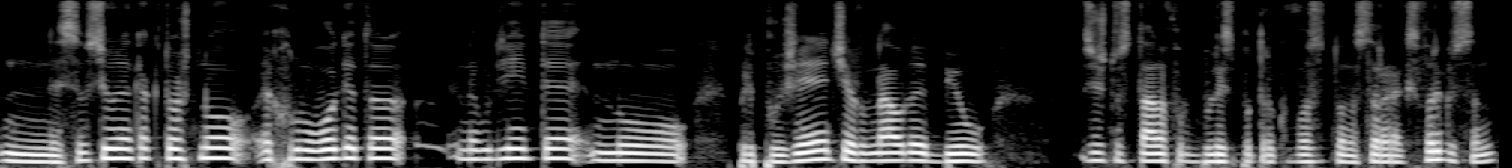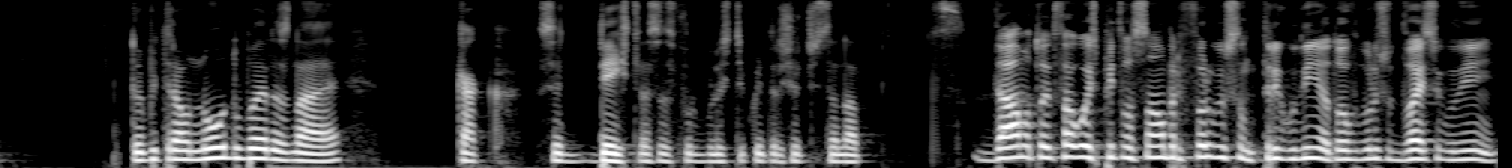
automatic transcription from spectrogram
не съм сигурен как точно е хронологията на годините, но при положение, че Роналдо е бил всъщност стана футболист под ръководството на Сър Алекс Фъргюсън, той би трябвало много добре да знае как се действа с футболисти, които решат, че са над Да, но той това го е изпитва само при Фъргюсън 3 години, а той е футболист от 20 години.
